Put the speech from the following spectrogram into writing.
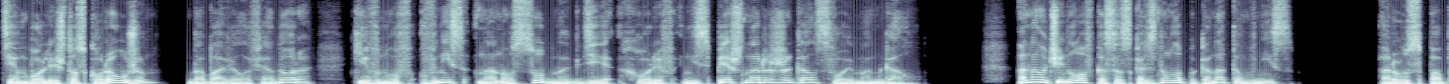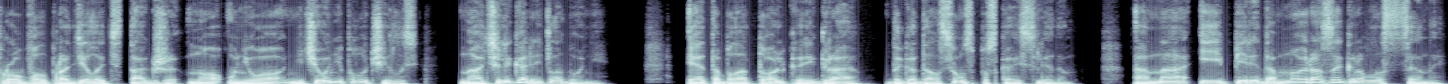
«Тем более, что скоро ужин», — добавила Феодора, кивнув вниз на нос судна, где Хорев неспешно разжигал свой мангал. Она очень ловко соскользнула по канатам вниз. Рус попробовал проделать так же, но у него ничего не получилось. Начали гореть ладони. «Это была только игра», — догадался он, спускаясь следом. «Она и передо мной разыгрывала сцены.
